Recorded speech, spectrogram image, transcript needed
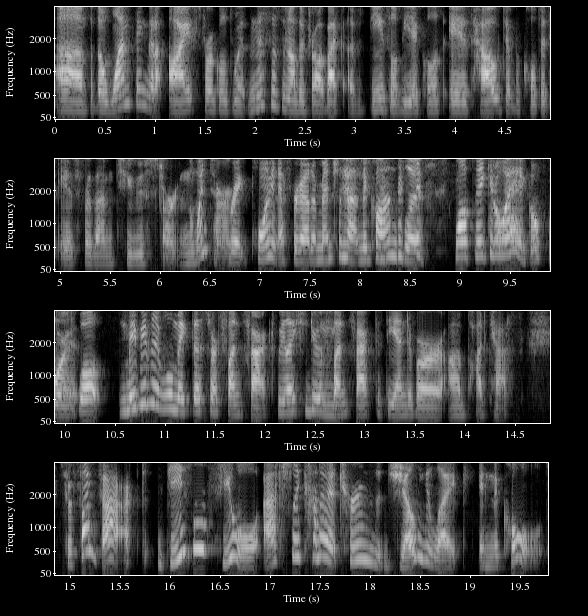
um, but the one thing that I struggled with and this is another drawback of diesel vehicles is how difficult it is for them to start in the winter Great point. I forgot to mention that in the cons list. well take it away go for it Well, maybe that we'll make this our fun fact. We like to do a Mm. fun fact at the end of our um, podcast. So, fun fact diesel fuel actually kind of turns jelly like in the cold.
